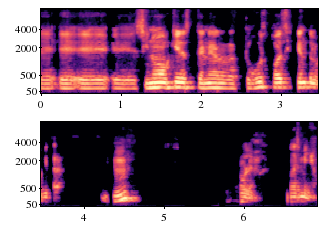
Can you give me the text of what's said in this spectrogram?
eh, eh, eh, si no quieres tener tu gusto, ese quien te lo quitará. Ujú. Problema, no es mío.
